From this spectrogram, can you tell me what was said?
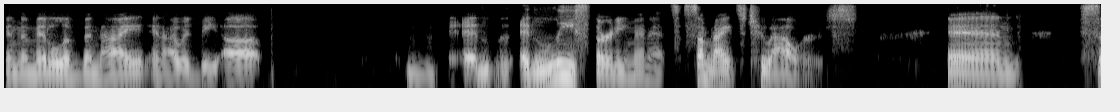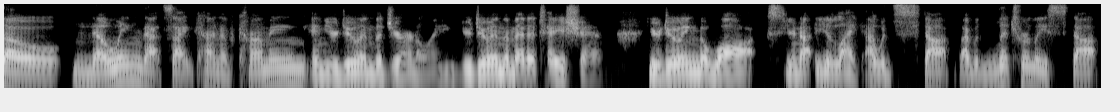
in the middle of the night and i would be up at, at least 30 minutes some nights two hours. And so knowing that's like kind of coming and you're doing the journaling you're doing the meditation you're doing the walks you're not you're like i would stop i would literally stop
